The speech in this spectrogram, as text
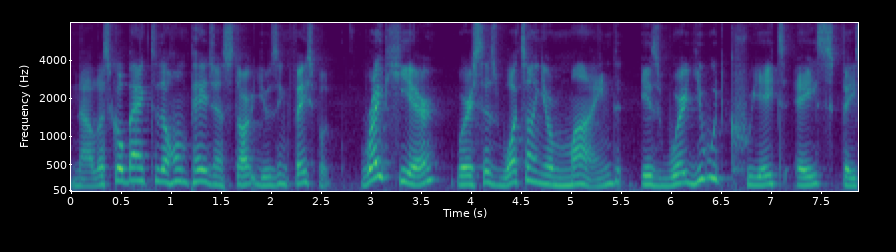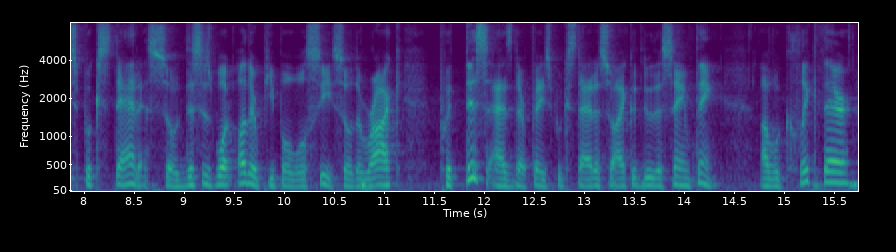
Now let's go back to the homepage and start using Facebook. Right here, where it says what's on your mind is where you would create a Facebook status. So this is what other people will see. So The Rock put this as their Facebook status, so I could do the same thing. I will click there.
